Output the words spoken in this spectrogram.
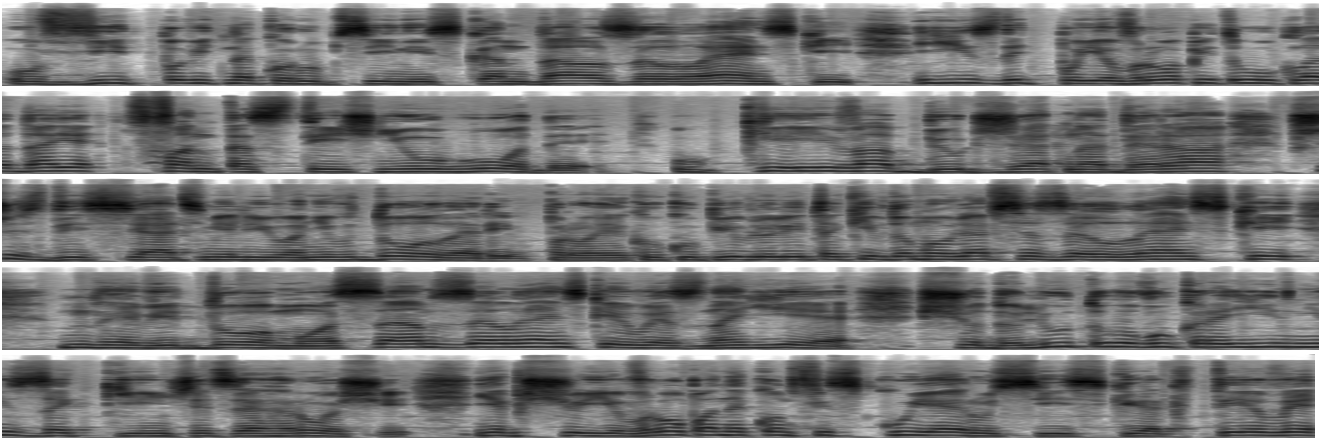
У відповідь на корупційний скандал Зеленський їздить по Європі та укладає фантастичні угоди. У Києва бюджетна дира в 60 мільйонів доларів. Про яку купівлю літаків домовлявся Зеленський, невідомо. Сам Зеленський визнає, що до лютого в Україні закінчаться гроші, якщо Європа не конфіскує російські активи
